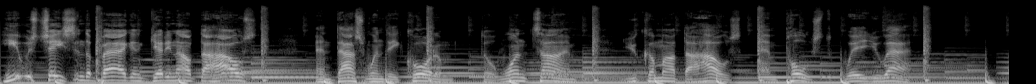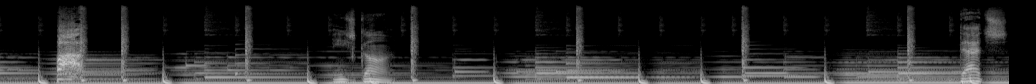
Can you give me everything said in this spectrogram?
he was chasing the bag and getting out the house, and that's when they caught him. The one time you come out the house and post where you at. Bop! He's gone. That's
